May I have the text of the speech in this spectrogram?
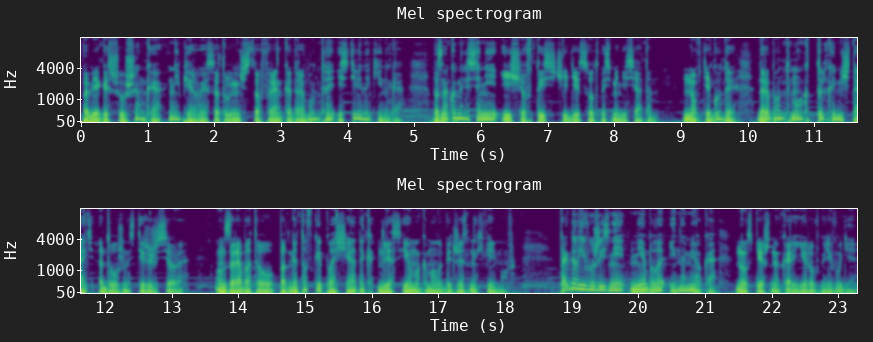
«Побег из Шоушенка» — не первое сотрудничество Фрэнка Дарабонта и Стивена Кинга. Познакомились они еще в 1980-м. Но в те годы Дарабонт мог только мечтать о должности режиссера. Он зарабатывал подготовкой площадок для съемок малобюджетных фильмов. Тогда в его жизни не было и намека на успешную карьеру в Голливуде.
